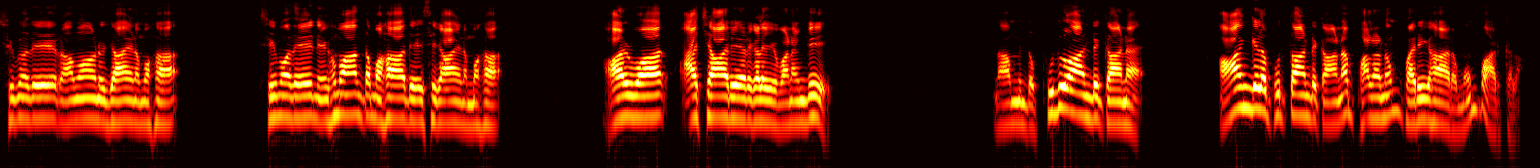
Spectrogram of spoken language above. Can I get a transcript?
ஸ்ரீமதே ராமானுஜாய நமகா ஸ்ரீமதே நிகமாந்த மகாதேசிகாய நமகா. ஆழ்வார் ஆச்சாரியர்களை வணங்கி நாம் இந்த புது ஆண்டுக்கான ஆங்கில புத்தாண்டுக்கான பலனும் பரிகாரமும் பார்க்கலாம்.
